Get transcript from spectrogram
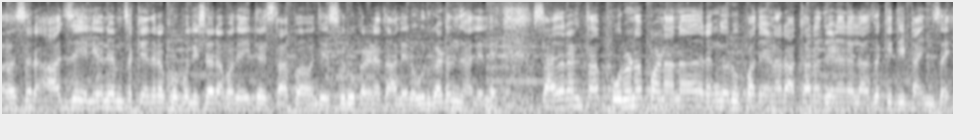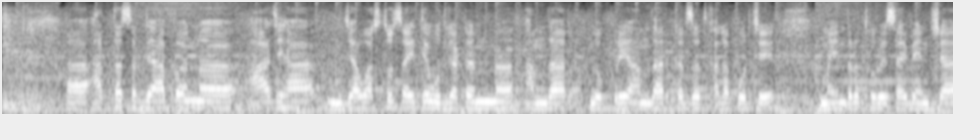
सर आज जे एलिओनियमचं केंद्र खोपोली शहरामध्ये इथे स्थाप म्हणजे सुरू करण्यात आलेलं उद्घाटन झालेलं आहे साधारणतः पूर्णपणानं रंगरूपात येणार आकारात येणार याला आज किती टाईम जाईल आत्ता सध्या आपण आज ह्या ज्या वास्तूचं आहे ते उद्घाटन आमदार लोकप्रिय आमदार कर्जत खालापूरचे महेंद्र थोरे साहेब यांच्या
